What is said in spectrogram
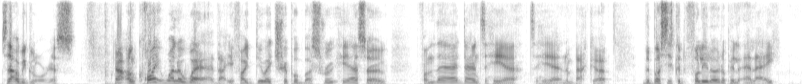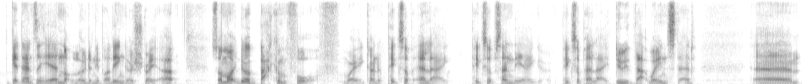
So that would be glorious. Now, I'm quite well aware that if I do a triple bus route here, so from there down to here, to here, and then back up, the buses could fully load up in LA, get down to here, not load anybody, and go straight up. So I might do a back and forth, where it kind of picks up LA, picks up San Diego, picks up LA, do it that way instead. Um,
